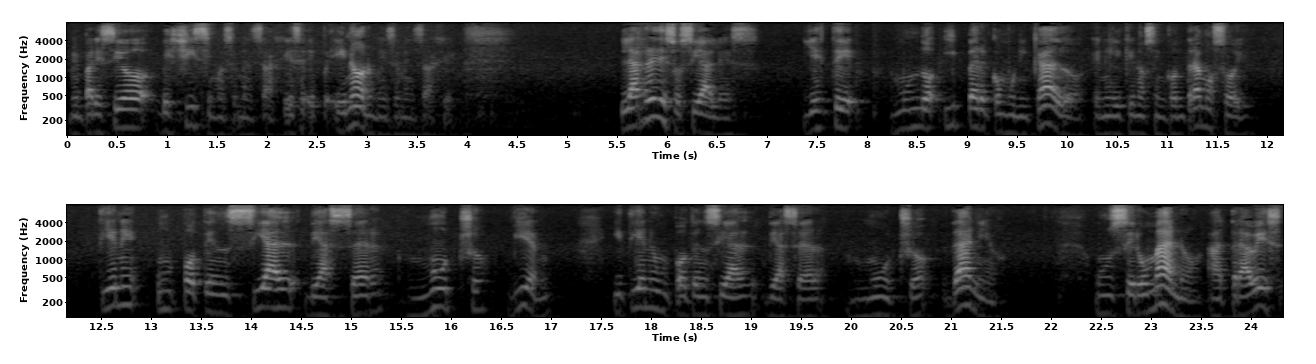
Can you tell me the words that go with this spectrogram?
Me pareció bellísimo ese mensaje, es enorme ese mensaje. Las redes sociales y este mundo hipercomunicado en el que nos encontramos hoy tiene un potencial de hacer mucho bien y tiene un potencial de hacer mucho daño un ser humano a través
